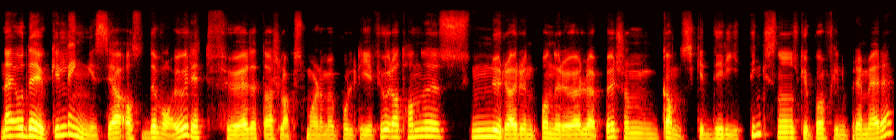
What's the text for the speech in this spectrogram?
Nei, og det er jo ikke lenge siden, altså det var jo rett før dette slagsmålet med politiet i fjor, at han eh, snurra rundt på en rød løper som ganske dritings når han skulle på en filmpremiere.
